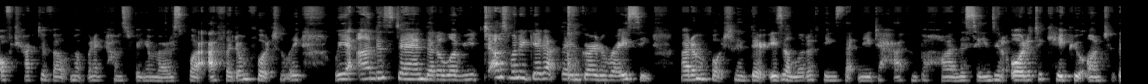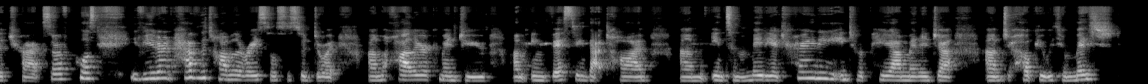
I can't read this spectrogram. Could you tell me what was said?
off-track development when it comes to being a motorsport athlete. Unfortunately, we understand that a lot of you just want to get out there and go to racing, but unfortunately, there is a lot of things that need to happen behind the scenes in order to keep you onto the track. So of course, if you don't have the time or the resources to do it, um, I highly recommend you um, investing that time um, into media training, into a PR manager um, to help you with your message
